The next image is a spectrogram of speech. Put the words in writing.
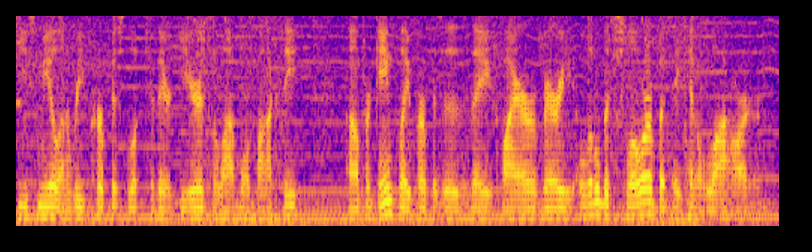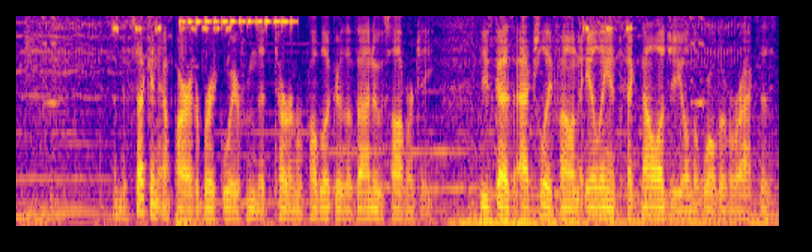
piecemeal and repurposed look to their gear, it's a lot more boxy. Uh, for gameplay purposes, they fire very a little bit slower, but they hit a lot harder. And the second empire to break away from the Terran Republic are the Vanu Sovereignty. These guys actually found alien technology on the world of Auraxis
